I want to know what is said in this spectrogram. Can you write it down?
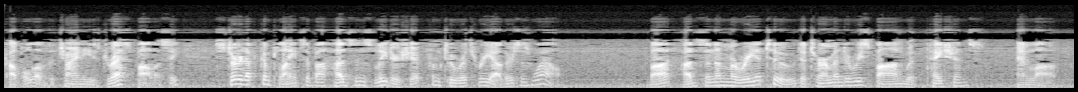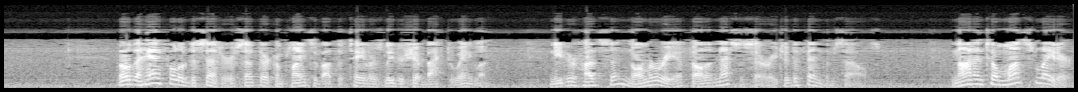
couple of the Chinese dress policy stirred up complaints about Hudson's leadership from two or three others as well. But Hudson and Maria, too, determined to respond with patience and love. Though the handful of dissenters sent their complaints about the Taylors' leadership back to England, neither Hudson nor Maria felt it necessary to defend themselves. Not until months later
